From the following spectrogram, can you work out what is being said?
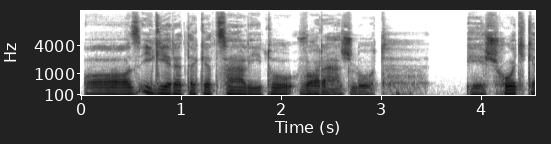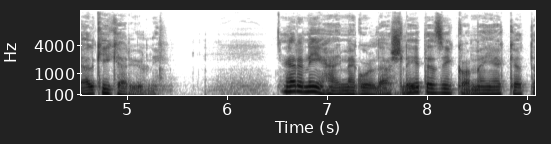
az ígéreteket szállító varázslót, és hogy kell kikerülni. Erre néhány megoldás létezik, amelyeket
